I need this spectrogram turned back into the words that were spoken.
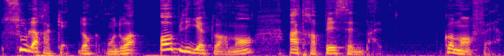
sous la raquette. Donc on doit obligatoirement attraper cette balle. Comment faire?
